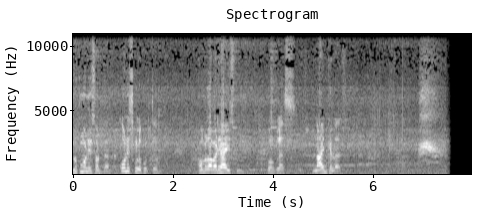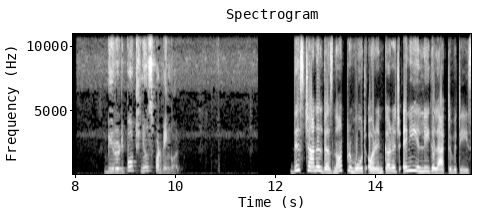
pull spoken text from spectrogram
রুকমণি সর্দার। কোন স্কুলে পড়তো? Kamalabari high school. কোন class? Nine class. Bureau report news for Bengal. This channel does not promote or encourage any illegal activities.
